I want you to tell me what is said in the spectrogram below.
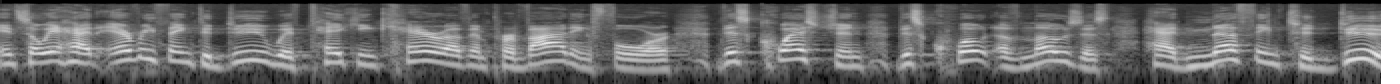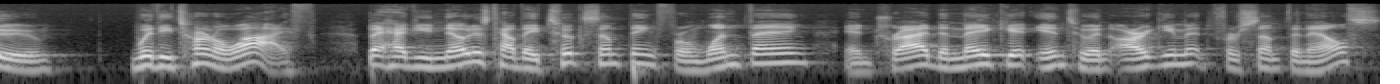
And so it had everything to do with taking care of and providing for. This question, this quote of Moses, had nothing to do with eternal life. But have you noticed how they took something from one thing and tried to make it into an argument for something else?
